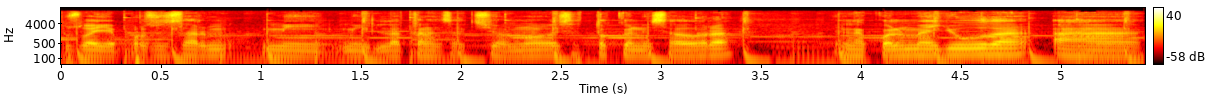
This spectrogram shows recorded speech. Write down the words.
pues vaya a procesar la transacción, ¿no? Esa tokenizadora en la cual me ayuda a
